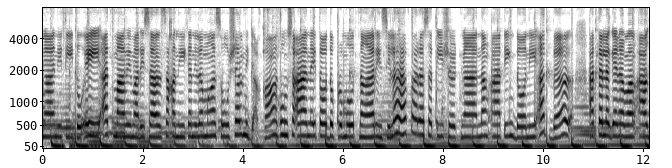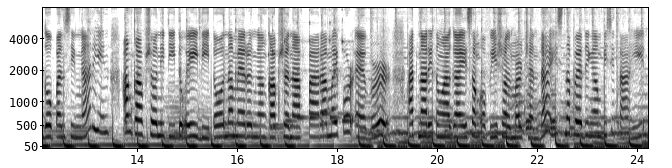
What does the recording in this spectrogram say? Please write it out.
nga ni Tito A at Mami Maricel sa kani- kanilang mga social media account kung saan ay todo promote na nga rin sila para sa t-shirt nga ng ating Donnie at Belle. At talaga namang agaw pansin nga rin ang caption ni Tito A dito na meron ngang caption na para may forever. At narito nga guys ang official merchandise na pwede ngang bisitahin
